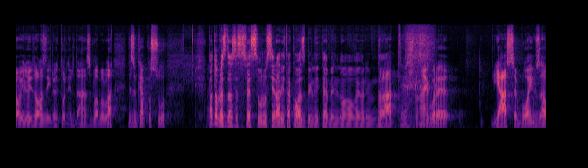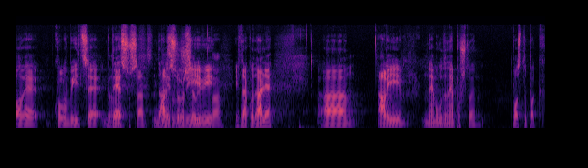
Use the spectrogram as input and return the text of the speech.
ovi ljudi dolaze da igraju turnir danas, bla, bla, bla. Ne znam kako su, Pa dobro, zna se, sve se u Rusiji radi tako ozbiljno i temeljno. Ovaj, oni, na... prate, što najgore, ja se bojim za ove Kolumbijice, gde su sad, da li su su, živi da. i tako dalje. Um, ali ne mogu da ne poštujem postupak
